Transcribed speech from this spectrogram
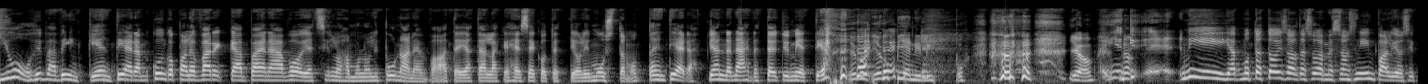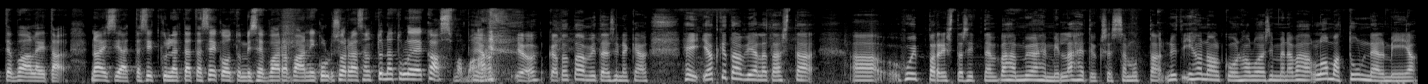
joo, hyvä vinkki. En tiedä, kuinka paljon värikkäämpää enää voi. Et silloinhan mulla oli punainen vaate ja tällä kehen sekoitettiin oli musta, mutta en tiedä. Jännä nähdä, täytyy miettiä. Joku, joku pieni lippu. Joo. No. No, Niin, ja, mutta toisaalta Suomessa on niin paljon sitten vaaleita naisia, että sitten kyllä tätä sekoontumisen varaa vaan niin kuin suoraan sanottuna tulee kasvamaan. Joo, joo, katsotaan miten siinä käy. Hei, jatketaan vielä tästä uh, huipparista sitten vähän myöhemmin lähetyksessä, mutta nyt ihan alkuun haluaisin mennä vähän lomatunnelmiin ja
